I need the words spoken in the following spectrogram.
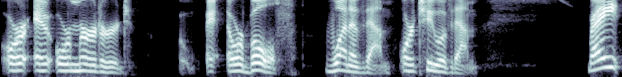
or eh, or murdered eh, or both, one of them or two of them? Right?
